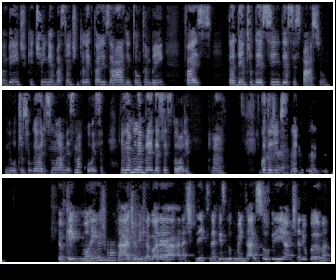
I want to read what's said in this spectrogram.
ambiente que tinha bastante intelectualizado, então também faz está dentro desse, desse espaço. Em outros lugares não é a mesma coisa. Eu me lembrei dessa história. Pra... Enquanto a gente. É, eu fiquei morrendo de vontade. Eu vi que agora a Netflix né, fez um documentário sobre a Michelle Obama.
